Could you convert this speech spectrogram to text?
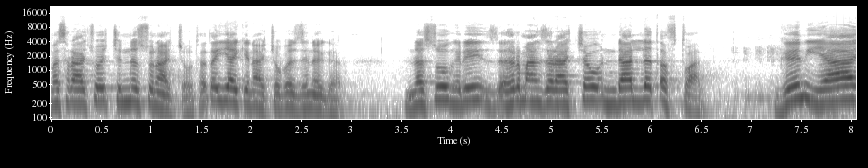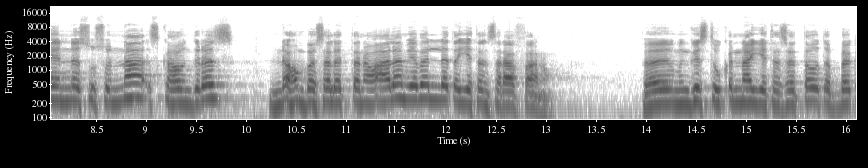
መስራቾች እነሱ ናቸው ተጠያቂ ናቸው በዚህ ነገር። እነሱ እንግዲህ ዘር ማንዘራቸው እንዳለ ጠፍቷል። ግን ያ የእነሱ ሱና እስካሁን ድረስ እንዳሁን በሰለጠነው አለም የበለጠ እየተንሰራፋ ነው በመንግስት እውቅና እየተሰጠው ጥበቃ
